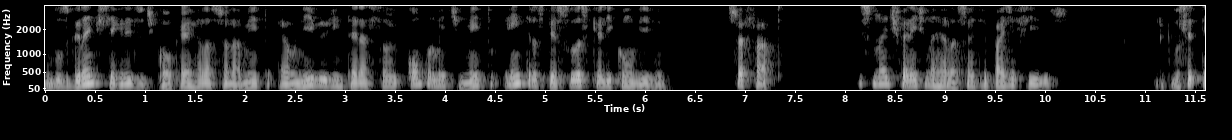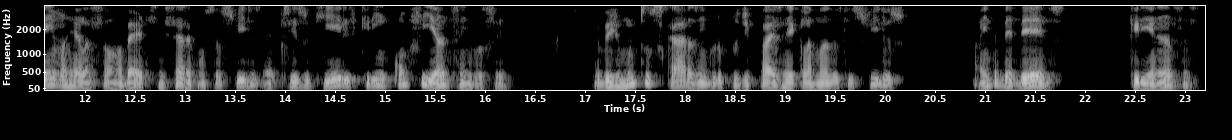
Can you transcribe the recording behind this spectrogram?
Um dos grandes segredos de qualquer relacionamento é o nível de interação e comprometimento entre as pessoas que ali convivem. Isso é fato. Isso não é diferente na relação entre pais e filhos. Para que você tenha uma relação aberta e sincera com seus filhos, é preciso que eles criem confiança em você. Eu vejo muitos caras em grupos de pais reclamando que os filhos, ainda bebês, crianças,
